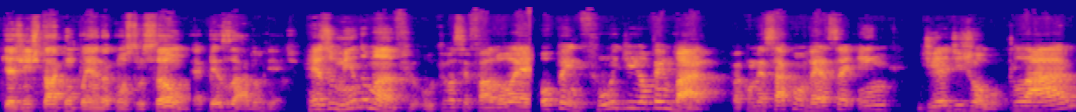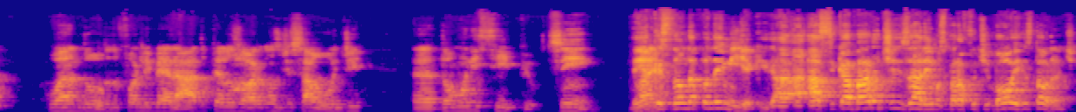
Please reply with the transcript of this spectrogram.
que a gente está acompanhando a construção, é pesado o ambiente. Resumindo, Manfio, o que você falou é open food e open bar. Para começar a conversa em dia de jogo. Claro, quando tudo for liberado pelos órgãos de saúde uh, do município. Sim. Tem Mas... a questão da pandemia, que a, a, a, se acabar utilizaremos para futebol e restaurante.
